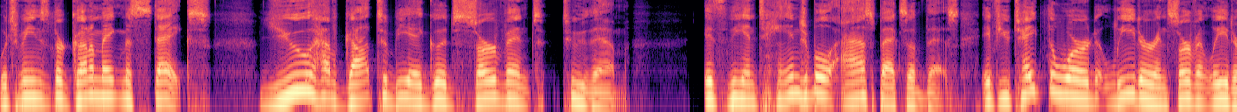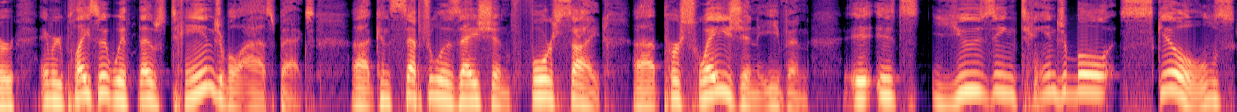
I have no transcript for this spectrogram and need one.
which means they're going to make mistakes. You have got to be a good servant to them. It's the intangible aspects of this. If you take the word leader and servant leader and replace it with those tangible aspects, uh, conceptualization, foresight, uh, persuasion, even, it's using tangible skills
